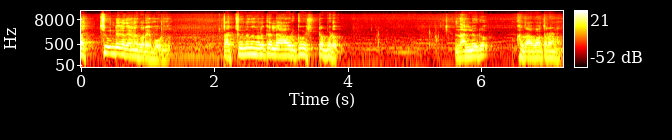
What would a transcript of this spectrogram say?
തച്ചുവിന്റെ കഥയാണ് പറയാൻ പോകുന്നത്. തച്ചുവിനെ നിങ്ങൾക്ക് എല്ലാവർക്കും ഇഷ്ടപ്പെടും. നല്ലൊരു കഥാപാത്രമാണ്.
